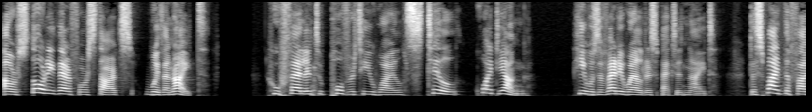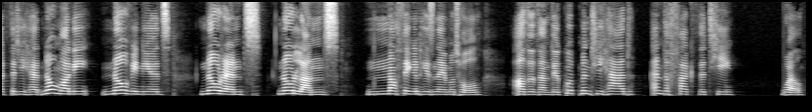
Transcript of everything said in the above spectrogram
Our story therefore starts with a knight who fell into poverty while still quite young. He was a very well respected knight, despite the fact that he had no money, no vineyards, no rents, no lands, nothing in his name at all, other than the equipment he had and the fact that he, well,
